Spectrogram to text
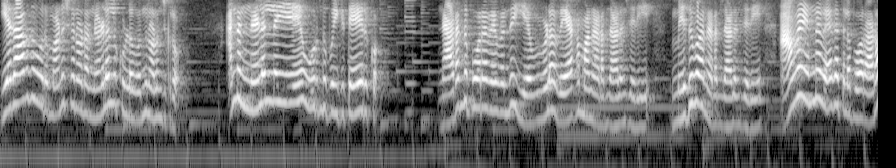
ஏதாவது ஒரு மனுஷனோட நிழலுக்குள்ளே வந்து நுழைஞ்சுக்கிறோம். அந்த நிழல்லையே ஊர்ந்து போய்கிட்டே இருக்கும். நடந்து போகிறவன் வந்து எவ்வளோ வேகமாக நடந்தாலும் சரி மெதுவாக நடந்தாலும் சரி அவன் என்ன வேகத்தில் போகிறானோ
